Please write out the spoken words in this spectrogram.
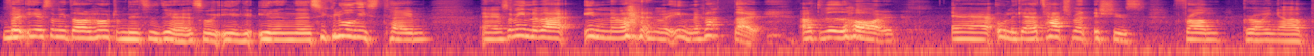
För er som inte har hört om det tidigare så är, är det en psykologisk term eh, som innebär, innebär, eller innefattar att vi har eh, olika attachment issues from growing up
